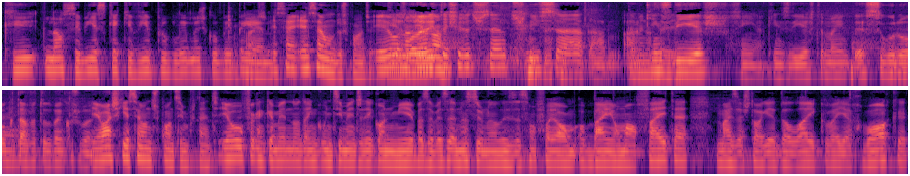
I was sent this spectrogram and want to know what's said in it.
que não sabia sequer que havia problemas com o BPN. Esse é, esse é um dos pontos. Eu, Dias não, eu não- e Teixeira dos Santos disse há, há, há não 15 sabia. dias. Sim, há 15 dias também assegurou que estava tudo bem com os bancos. Eu acho que esse é um dos pontos importantes. Eu, francamente, não tenho conhecimentos da economia para saber se a nacionalização foi ao- bem ou mal feita, mais a história da lei que veio a reboque.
